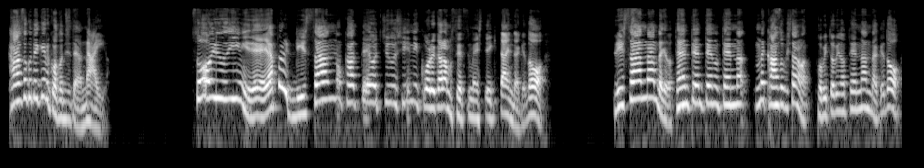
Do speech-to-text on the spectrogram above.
観測できること自体はないよ。そういう意味で、やっぱり離散の過程を中心にこれからも説明していきたいんだけど、離散なんだけど、点々点の点な、ね、観測したのは飛び飛びの点なんだけど、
